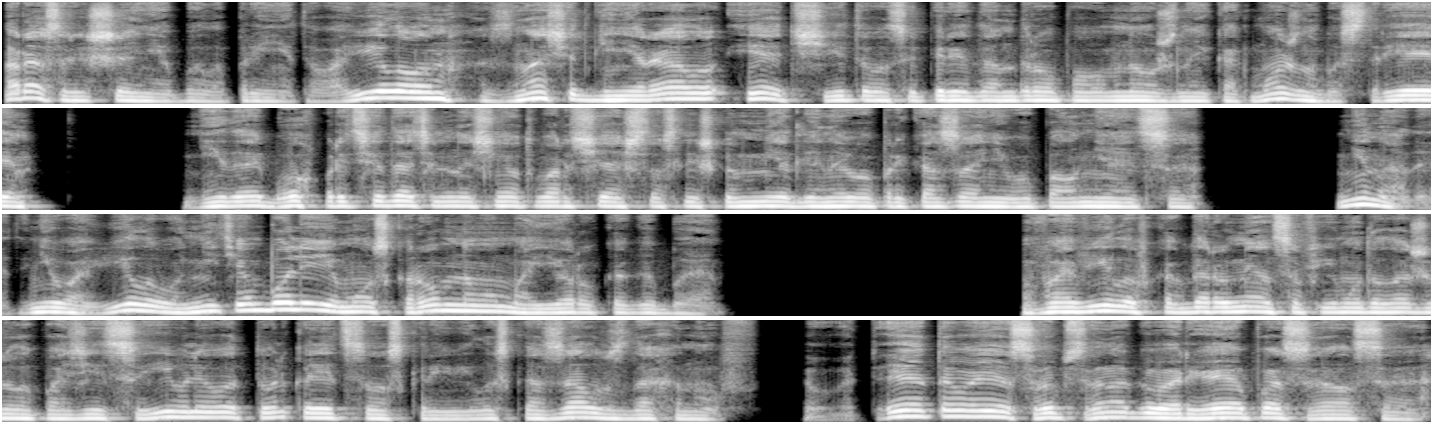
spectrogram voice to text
А раз решение было принято Вавиловым, значит, генералу и отчитываться перед Андроповым нужно и как можно быстрее. Не дай бог председатель начнет ворчать, что слишком медленно его приказание выполняется. Не надо это ни Вавилову, ни тем более ему, скромному майору КГБ. Вавилов, когда Румянцев ему доложил о позиции Ивлева, только лицо скривил и сказал, вздохнув. «Вот этого я, собственно говоря, и опасался.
